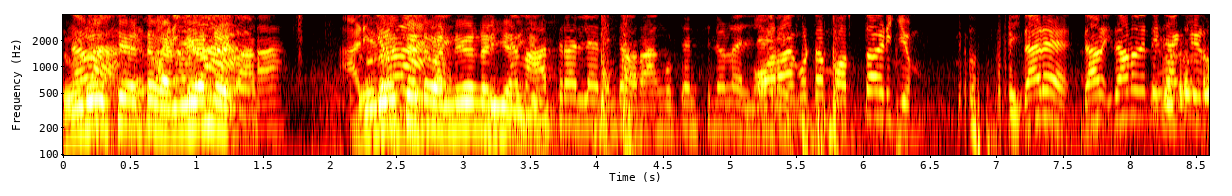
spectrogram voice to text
ഡൂഡ് വെച്ച് കേട്ട് വണ്ടി കൊണ്ട്. ഡൂഡ് വെച്ച് കേട്ട് വണ്ടി കൊണ്ട് അടിക്കാൻ മാത്രല്ല നിന്റെ ഒറാങ്കുട്ടൻസിനുള്ള മൊത്തം അടിക്കും. ഇതാണോ നിന്റെ ഗ്യാങ് ലീഡർ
